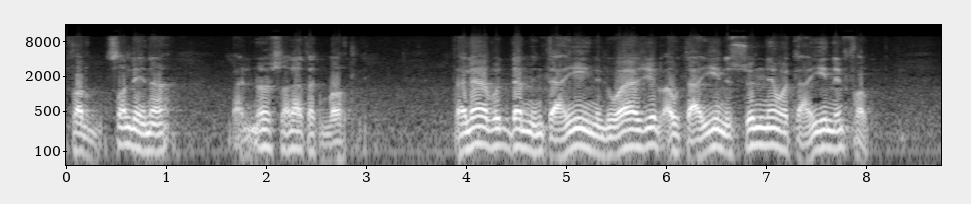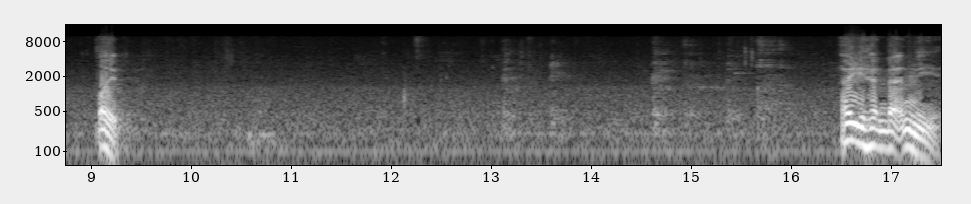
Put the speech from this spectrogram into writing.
فرض صلينا بأنه صلاتك باطلة. فلا بد من تعيين الواجب أو تعيين السنة وتعيين الفرض. طيب هي هلا النية.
